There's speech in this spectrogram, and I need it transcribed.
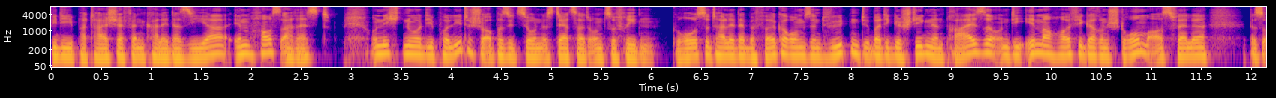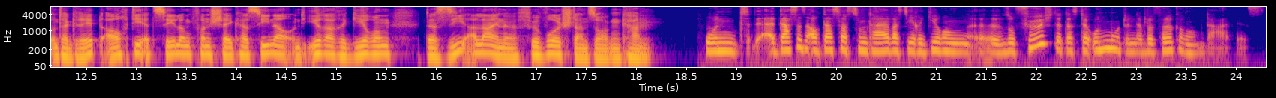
wie die Parteichefin Khaleda Zia, im Hausarrest. Und nicht nur die politische Opposition ist derzeit unzufrieden. Große Teile der Bevölkerung sind wütend über die gestiegenen Preise und die immer häufigeren Stromausfälle. Das untergräbt auch die Erzählung von Sheikh Hasina und ihrer Regierung, dass sie alleine für Wohlstand sorgen kann. Und äh, das ist auch das, was zum Teil, was die Regierung äh, so fürchtet, dass der Unmut in der Bevölkerung da ist.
